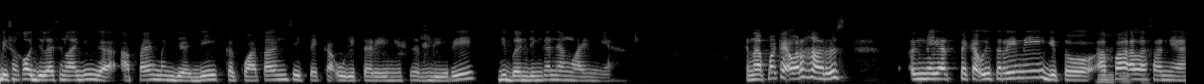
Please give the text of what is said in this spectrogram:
bisa kau jelasin lagi nggak apa yang menjadi kekuatan si PKU ITERI ini sendiri dibandingkan yang lainnya? Kenapa kayak orang harus ngelihat PKU ITERI ini gitu? Apa hmm. alasannya?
